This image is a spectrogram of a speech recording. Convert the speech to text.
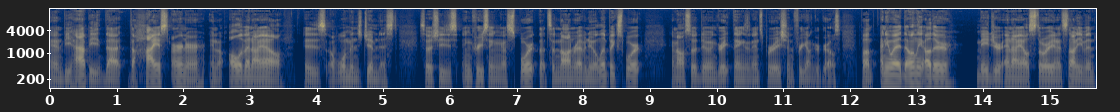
and be happy that the highest earner in all of NIL is a woman's gymnast. So she's increasing a sport that's a non-revenue Olympic sport and also doing great things and inspiration for younger girls. But anyway, the only other major NIL story, and it's not even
